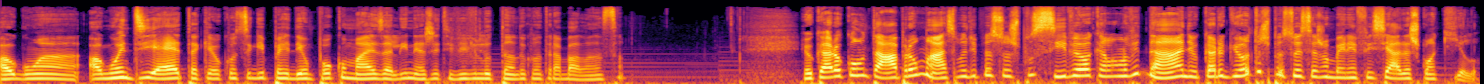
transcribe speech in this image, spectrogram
alguma, alguma dieta que eu consegui perder um pouco mais ali, né? A gente vive lutando contra a balança. Eu quero contar para o máximo de pessoas possível aquela novidade. Eu quero que outras pessoas sejam beneficiadas com aquilo.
